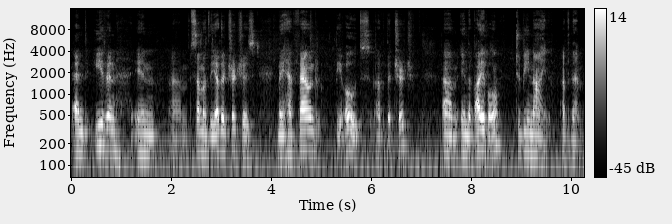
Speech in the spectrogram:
and even in um, some of the other churches, they have found the odes of the church um, in the Bible to be nine of them.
